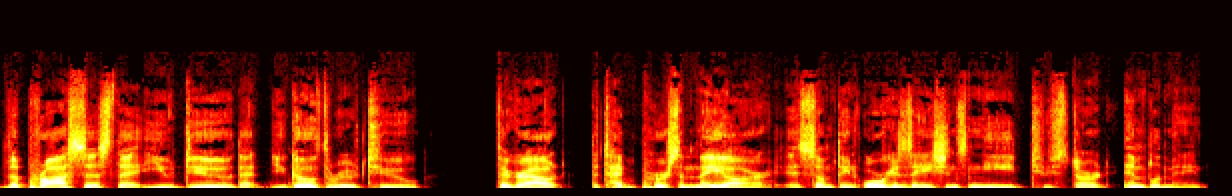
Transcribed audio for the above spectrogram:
the process that you do that you go through to figure out the type of person they are is something organizations need to start implementing.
